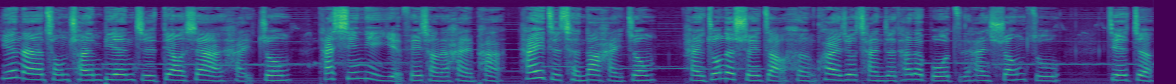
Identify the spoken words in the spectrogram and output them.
约拿从船边直掉下海中，他心里也非常的害怕。他一直沉到海中，海中的水藻很快就缠着他的脖子和双足。接着，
